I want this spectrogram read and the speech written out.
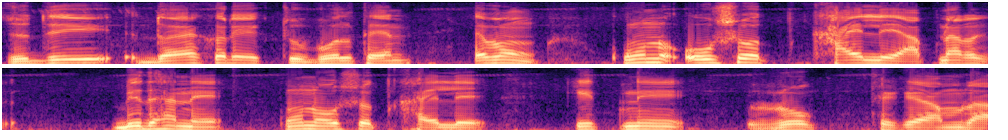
যদি দয়া করে একটু বলতেন এবং কোন ঔষধ খাইলে আপনার বিধানে কোন ঔষধ খাইলে কিডনি রোগ থেকে আমরা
